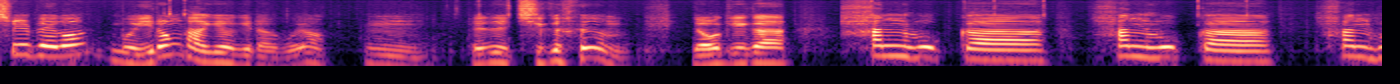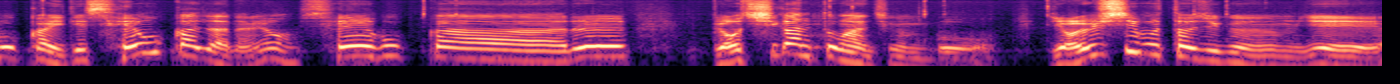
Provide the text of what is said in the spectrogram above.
23,700원 뭐 이런 가격이라고요. 음. 그래서 지금 여기가 한 호가, 한 호가, 한 호가 이게 세 호가잖아요. 세 호가를 몇 시간 동안 지금 뭐 10시부터 지금 예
